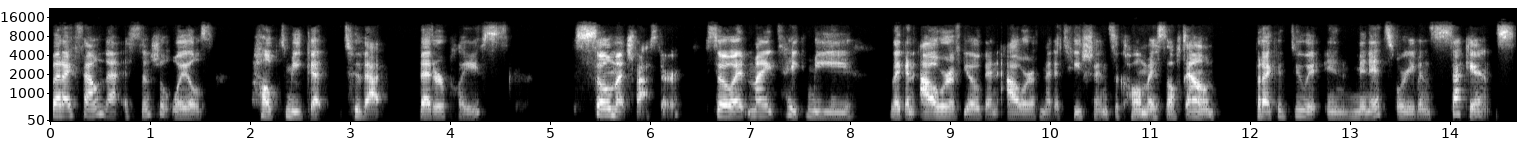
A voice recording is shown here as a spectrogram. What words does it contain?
But I found that essential oils helped me get to that better place so much faster. So it might take me like an hour of yoga, an hour of meditation to calm myself down, but I could do it in minutes or even seconds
